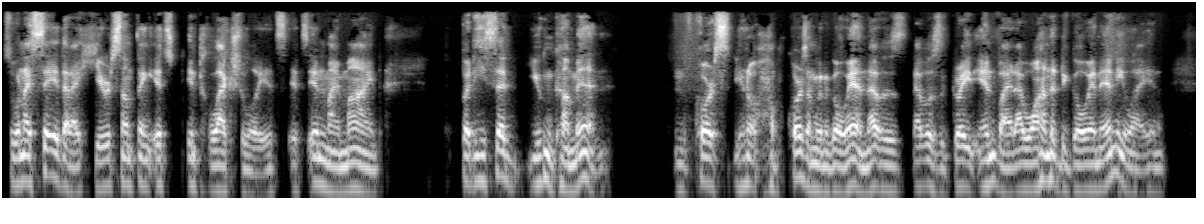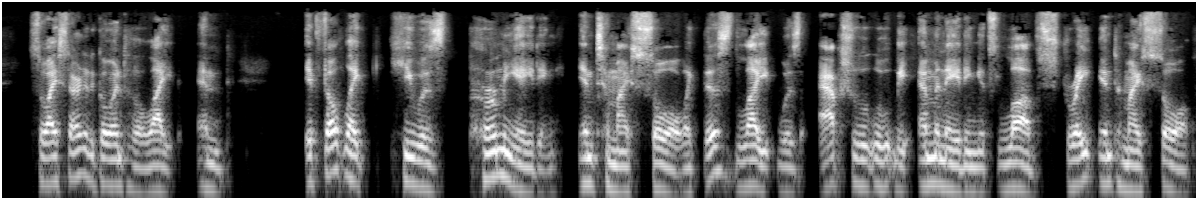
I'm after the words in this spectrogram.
So when I say that I hear something, it's intellectually, it's, it's in my mind. But he said, you can come in. And of course, you know, of course I'm going to go in. That was, that was a great invite. I wanted to go in anyway. And so I started to go into the light and it felt like he was permeating into my soul. Like this light was absolutely emanating its love straight into my soul.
